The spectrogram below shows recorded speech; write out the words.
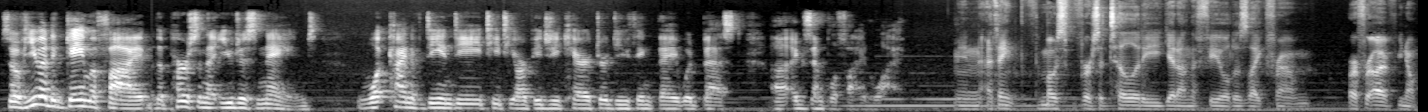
So if you had to gamify the person that you just named, what kind of D&D TTRPG character do you think they would best uh, exemplify and why? I mean, I think the most versatility you get on the field is like from or for uh, you know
